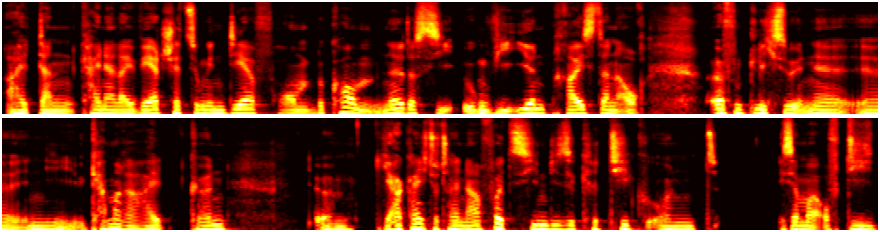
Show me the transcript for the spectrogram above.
halt dann keinerlei Wertschätzung in der Form bekommen, ne? dass sie irgendwie ihren Preis dann auch öffentlich so in, eine, äh, in die Kamera halten können. Ähm, ja, kann ich total nachvollziehen, diese Kritik und ich sag mal, auf die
